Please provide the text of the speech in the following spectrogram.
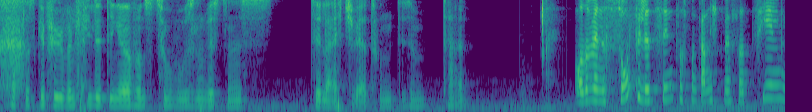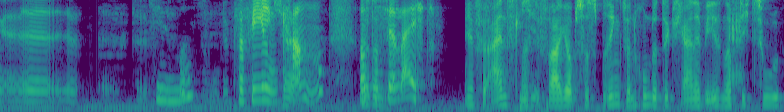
Ich habe das Gefühl, wenn viele Dinge auf uns zuwuseln, wirst du es dir leicht schwer tun mit diesem Teil. Oder wenn es so viele sind, dass man gar nicht mehr verzielen, äh, äh, zielen muss. verfehlen Ja. kann, hast du dann- es sehr leicht. Ja, für Einzelne ist die Frage, ob es was bringt, wenn hunderte kleine Wesen auf dich zu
